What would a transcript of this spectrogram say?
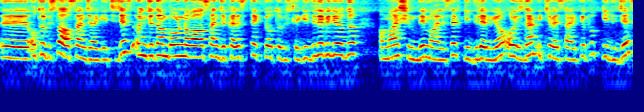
e, otobüsle Alsancak'a geçeceğiz. Önceden Bornova Alsancak arası tek bir otobüsle gidilebiliyordu. Ama şimdi maalesef gidilemiyor. O yüzden iki vesayet yapıp gideceğiz.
